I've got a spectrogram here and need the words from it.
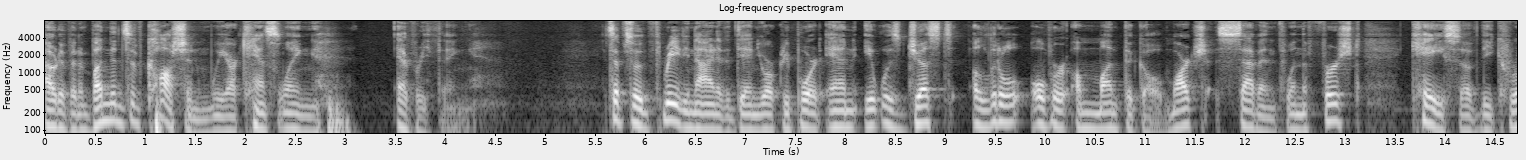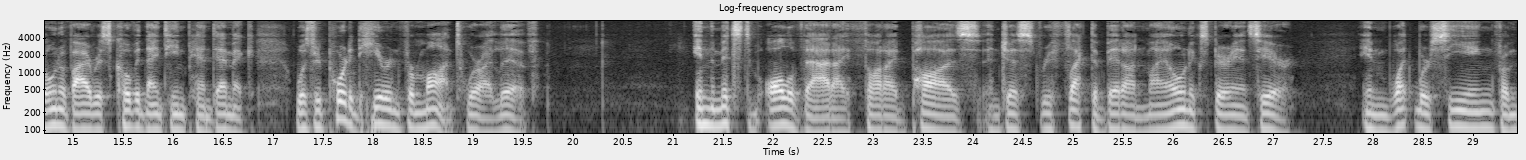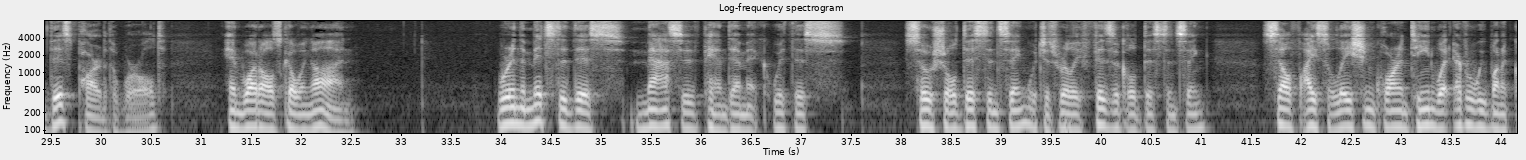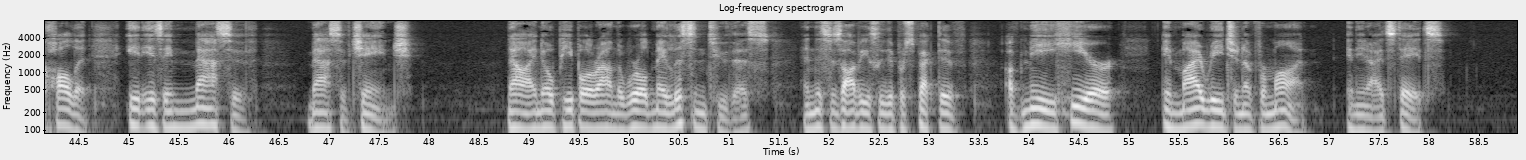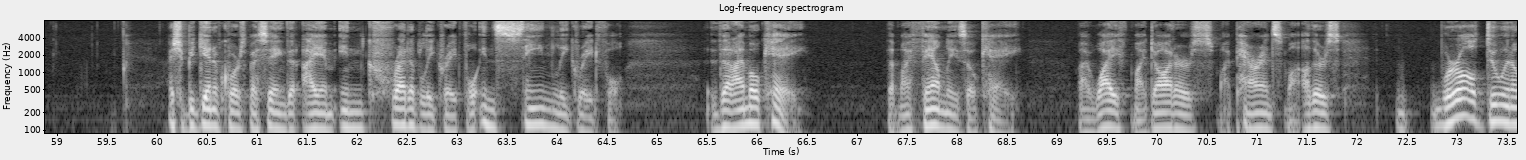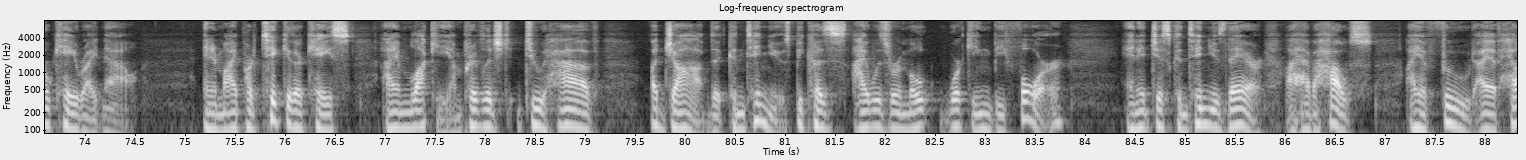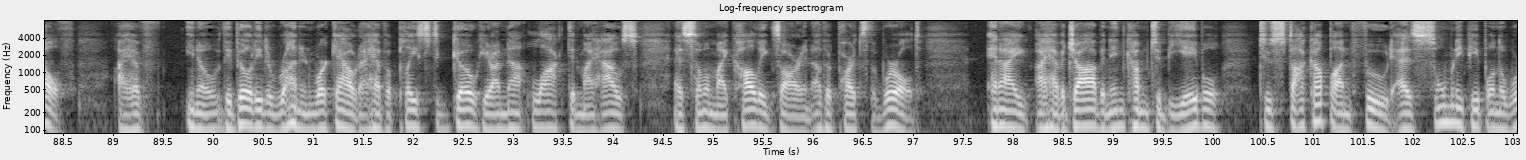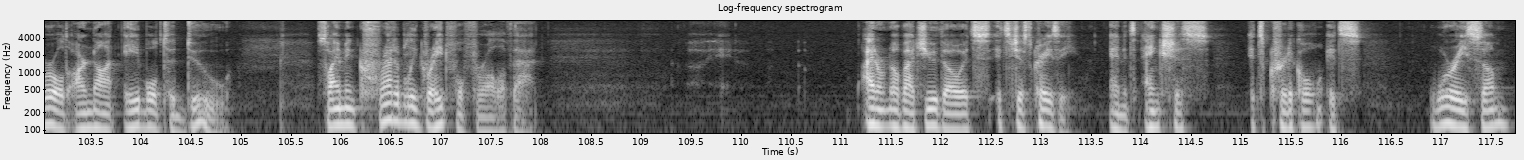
Out of an abundance of caution, we are canceling everything. It's episode 389 of the Dan York Report, and it was just a little over a month ago, March 7th, when the first case of the coronavirus COVID 19 pandemic was reported here in Vermont, where I live. In the midst of all of that, I thought I'd pause and just reflect a bit on my own experience here in what we're seeing from this part of the world and what all's going on. We're in the midst of this massive pandemic with this social distancing, which is really physical distancing, self isolation, quarantine, whatever we want to call it. It is a massive, massive change. Now, I know people around the world may listen to this, and this is obviously the perspective of me here in my region of Vermont in the United States. I should begin, of course, by saying that I am incredibly grateful, insanely grateful that I'm okay, that my family is okay, my wife, my daughters, my parents, my others. We're all doing okay right now. And in my particular case, I am lucky. I'm privileged to have a job that continues because I was remote working before and it just continues there. I have a house. I have food, I have health, I have you know the ability to run and work out. I have a place to go here. I'm not locked in my house as some of my colleagues are in other parts of the world. And I, I have a job and income to be able to stock up on food as so many people in the world are not able to do. So I'm incredibly grateful for all of that. I don't know about you though, it's it's just crazy and it's anxious, it's critical, it's worrisome,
